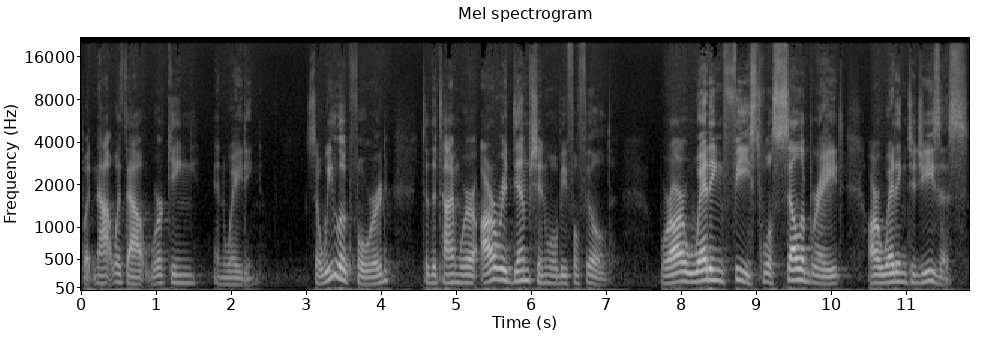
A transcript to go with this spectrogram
but not without working and waiting. So we look forward to the time where our redemption will be fulfilled, where our wedding feast will celebrate our wedding to Jesus.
